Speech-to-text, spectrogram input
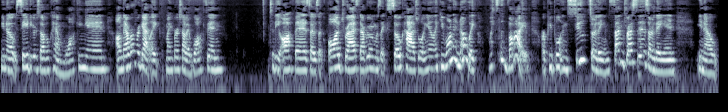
you know, say to yourself, okay, I'm walking in. I'll never forget like my first job. I walked in to the office. I was like all dressed. Everyone was like so casual. You know, like you want to know like what's the vibe? Are people in suits? Are they in sundresses? Are they in, you know,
